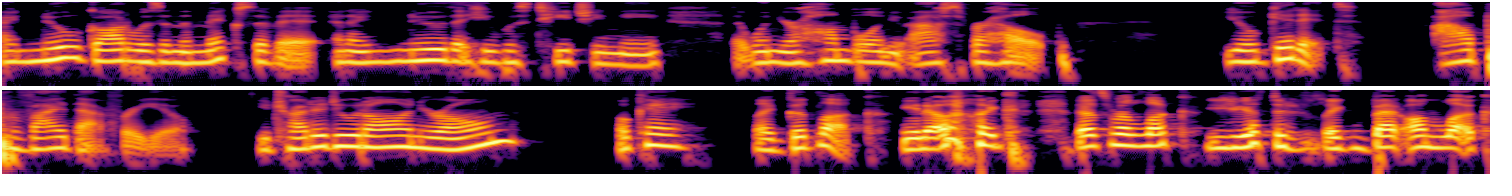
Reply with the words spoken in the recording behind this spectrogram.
I knew God was in the mix of it, and I knew that He was teaching me that when you're humble and you ask for help, you'll get it. I'll provide that for you. You try to do it all on your own, okay, like good luck, you know? like that's where luck you have to like bet on luck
